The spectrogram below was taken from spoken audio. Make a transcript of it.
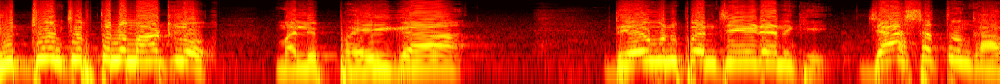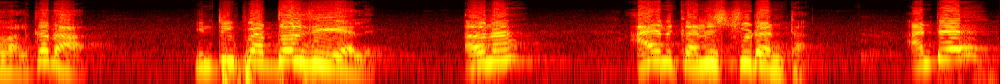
గిడ్జం చెప్తున్న మాటలు. మళ్ళీ పైగా దేవుని పని చేయడానికి జాస్తత్వం కావాలి కదా. ఇంటికి పెద్దోళ్ళు చేయాలి. అవునా? ఆయన కనిష్ఠుడంట. అంటే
